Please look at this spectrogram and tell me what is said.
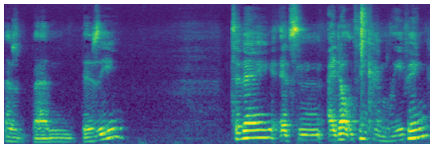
has been busy today. It's I don't think I'm leaving.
